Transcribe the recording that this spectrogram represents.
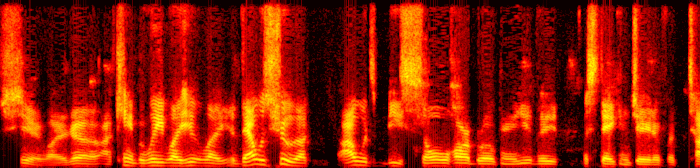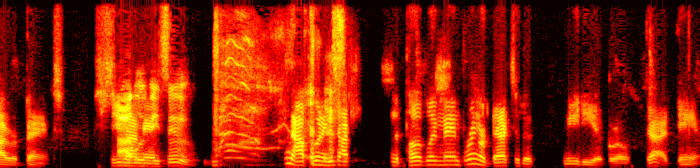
shit. Like uh, I can't believe like he like if that was true, I, I would be so heartbroken. They mistaken Jada for Tyra Banks. You know I what I would mean? be too. Not putting Tyra in the public, man. Bring her back to the media, bro. God damn.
